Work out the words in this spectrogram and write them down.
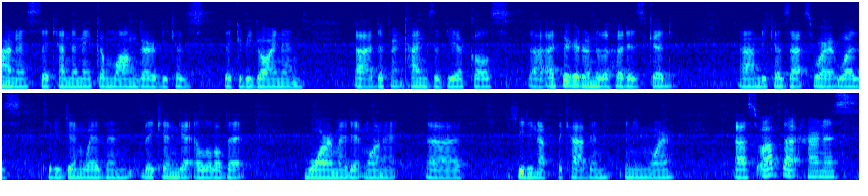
harness, they tend to make them longer because they could be going in uh, different kinds of vehicles. Uh, I figured under the hood is good um, because that's where it was to begin with, and they can get a little bit warm. I didn't want it uh, heating up the cabin anymore. Uh, so off that harness,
